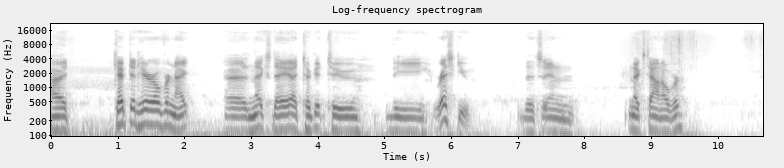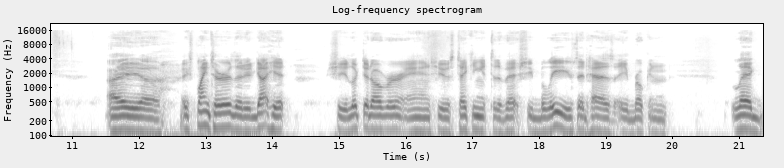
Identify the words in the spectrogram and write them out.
I kept it here overnight. Uh, next day, I took it to the rescue that's in next town over. I uh, explained to her that it got hit. She looked it over and she was taking it to the vet. She believes it has a broken leg,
